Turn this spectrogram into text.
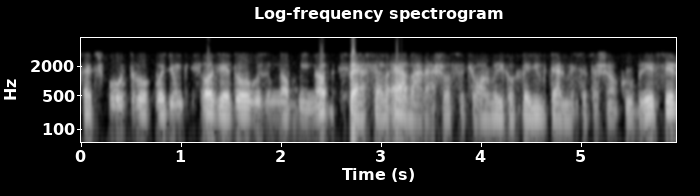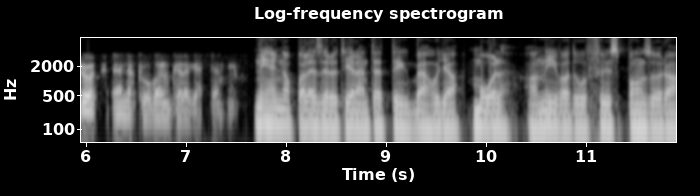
tehát sportolók vagyunk, azért dolgozunk nap, mint nap. Persze elvárás az, hogy harmadikak legyünk természetesen a klub részéről, ennek próbálunk eleget tenni. Néhány nappal ezelőtt jelentették be, hogy a MOL a névadó főszponzora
